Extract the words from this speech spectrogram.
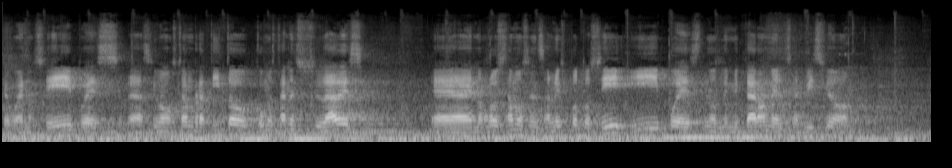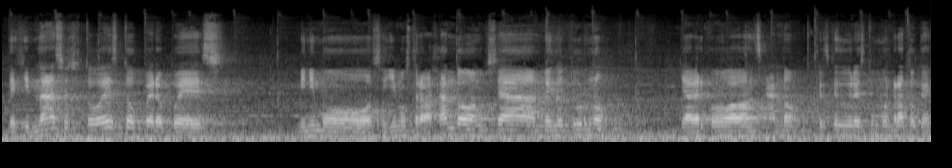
Qué bueno, sí, pues así vamos a estar un ratito. ¿Cómo están en sus ciudades? Eh, nosotros estamos en San Luis Potosí y pues nos limitaron el servicio de gimnasios y todo esto, pero pues mínimo seguimos trabajando, aunque sea medio turno, y a ver cómo va avanzando. ¿Crees que dure esto un buen rato o qué?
